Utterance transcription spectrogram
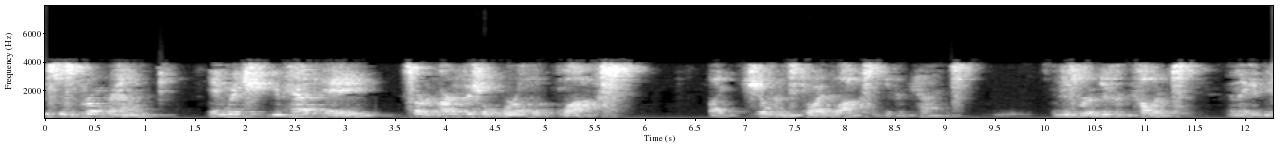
This was a program in which you had a sort of artificial world of blocks, like children's toy blocks of different kinds. And these were of different colors, and they could be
